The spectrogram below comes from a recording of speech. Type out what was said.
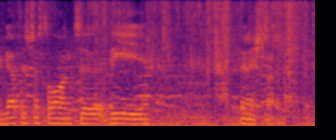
I got this just along to the finish line.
